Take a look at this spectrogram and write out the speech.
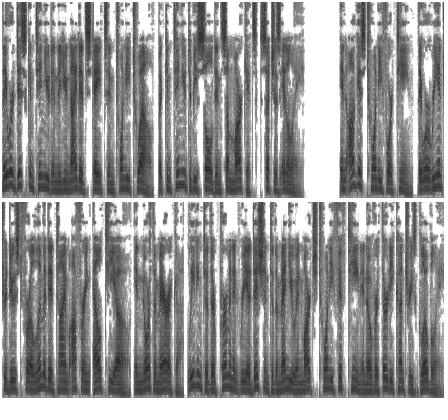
They were discontinued in the United States in 2012, but continued to be sold in some markets, such as Italy. In August 2014, they were reintroduced for a limited time offering LTO in North America, leading to their permanent re-addition to the menu in March 2015 in over 30 countries globally.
